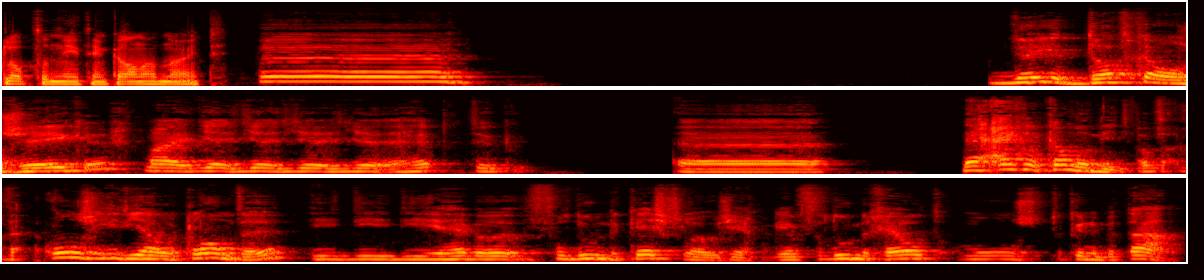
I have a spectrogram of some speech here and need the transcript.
Klopt dat niet en kan dat nooit? Uh, nee, dat kan zeker. Maar je, je, je, je hebt natuurlijk. Uh, nee, eigenlijk kan dat niet. Want onze ideale klanten, die, die, die hebben voldoende cashflow, zeg maar. Die hebben voldoende geld om ons te kunnen betalen.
